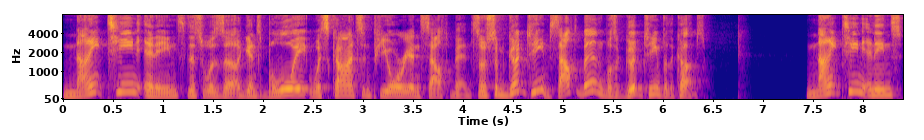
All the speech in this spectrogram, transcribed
19 innings. This was uh, against Beloit, Wisconsin, Peoria, and South Bend. So some good teams. South Bend was a good team for the Cubs. 19 innings,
